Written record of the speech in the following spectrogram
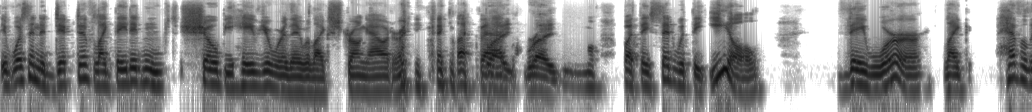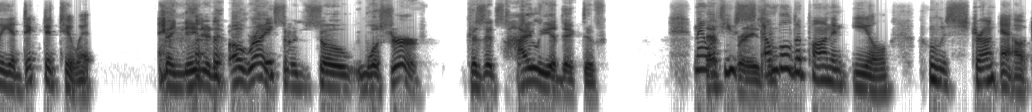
it wasn't addictive. Like they didn't show behavior where they were like strung out or anything like that. Right, right. But they said with the eel, they were like heavily addicted to it. They needed it. Oh, right. So, so well, sure, because it's highly addictive. Now, That's if you crazy. stumbled upon an eel who was strung out,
